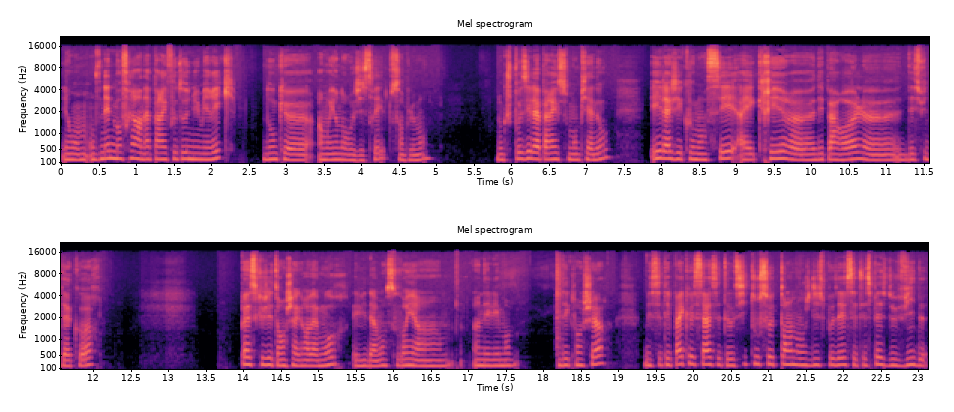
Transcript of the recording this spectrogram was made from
On, venait de m'offrir un appareil photo numérique, donc euh, un moyen d'enregistrer, tout simplement. Donc je posais l'appareil sur mon piano, et là j'ai commencé à écrire euh, des paroles, euh, des suites d'accords, parce que j'étais en chagrin d'amour. Évidemment, souvent il y a un, élément déclencheur, mais c'était pas que ça, c'était aussi tout ce temps dont je disposais, cette espèce de vide.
